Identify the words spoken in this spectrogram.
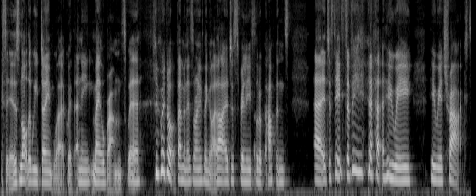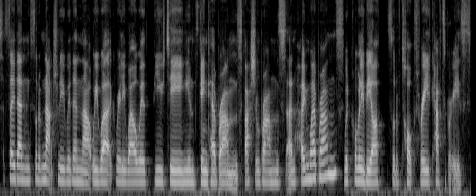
it is not that we don't work with any male brands. We're we're not feminists or anything like that. It just really sort of happens. Uh, it just seems to be who we who we attract. So then, sort of naturally within that, we work really well with beauty and skincare brands, fashion brands, and homeware brands. Would probably be our sort of top three categories.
